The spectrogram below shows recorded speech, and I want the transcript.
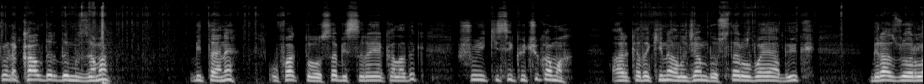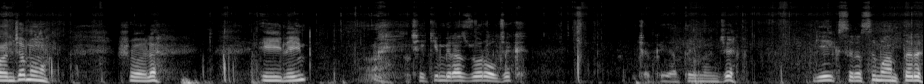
Şöyle kaldırdığımız zaman bir tane ufak da olsa bir sıra yakaladık. Şu ikisi küçük ama arkadakini alacağım dostlar. O bayağı büyük. Biraz zorlanacağım ama şöyle eğileyim. Çekim biraz zor olacak. Çakı yatayım önce. Geyik sırası mantarı.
